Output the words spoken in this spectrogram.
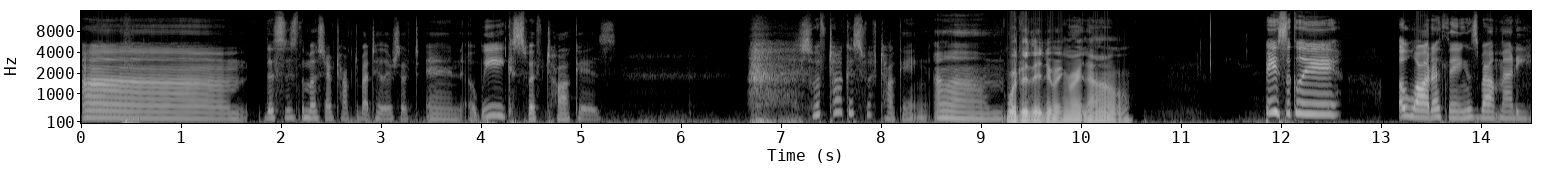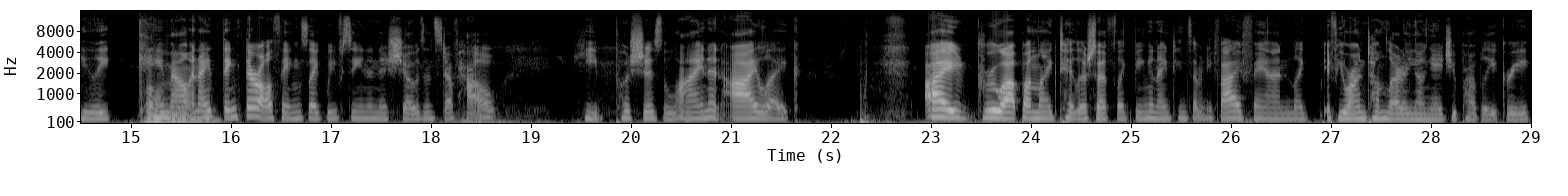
Um. This is the most I've talked about Taylor Swift in a week. Swift talk is. Swift talk is Swift talking. Um. What are they doing right now? basically a lot of things about Matty Healy Oh, came out, and I think they're all things like we've seen in his shows and stuff. How he pushes the line, and I like. I grew up on like Taylor Swift, like being a 1975 fan. Like, if you were on Tumblr at a young age, you probably agree.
